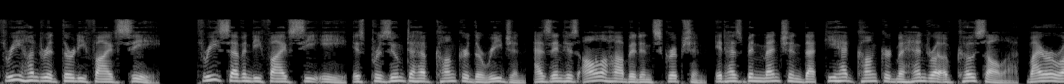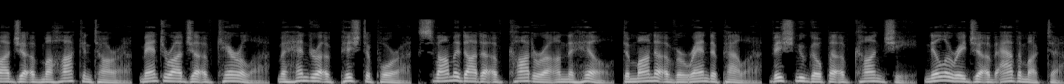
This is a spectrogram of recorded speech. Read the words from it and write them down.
335 c. 375 CE is presumed to have conquered the region, as in his Allahabad inscription, it has been mentioned that, he had conquered Mahendra of Kosala, Viraraja of Mahakantara, Mantaraja of Kerala, Mahendra of Pishtapura, Svamadatta of Kadara on the hill, Damana of Arandapala, Vishnugopa of Kanchi, Nilaraja of Avamukta,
